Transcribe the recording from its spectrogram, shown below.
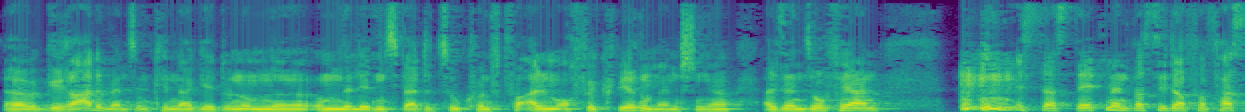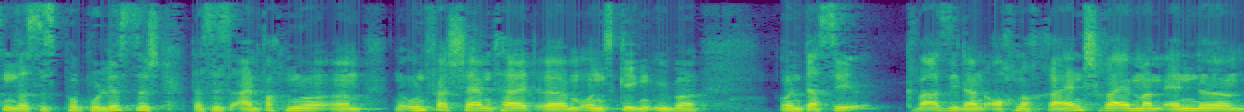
Äh, gerade wenn es um Kinder geht und um eine, um eine lebenswerte Zukunft, vor allem auch für queere Menschen. Ja? Also insofern ist das Statement, was sie da verfassen, das ist populistisch, das ist einfach nur ähm, eine Unverschämtheit ähm, uns gegenüber und dass sie quasi dann auch noch reinschreiben am Ende,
